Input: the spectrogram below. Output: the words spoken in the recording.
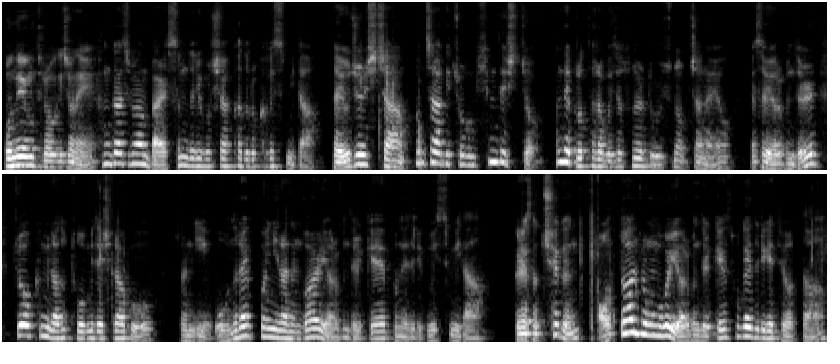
본 내용 들어가기 전에 한 가지만 말씀드리고 시작하도록 하겠습니다. 자, 요즘 시장 혼자 하기 조금 힘드시죠? 근데 그렇다고 해서 손을 놓을 수는 없잖아요. 그래서 여러분들 조금이라도 도움이 되시라고 저는 이 오늘의 코인이라는 걸 여러분들께 보내드리고 있습니다. 그래서 최근 어떠한 종목을 여러분들께 소개해드리게 되었다.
